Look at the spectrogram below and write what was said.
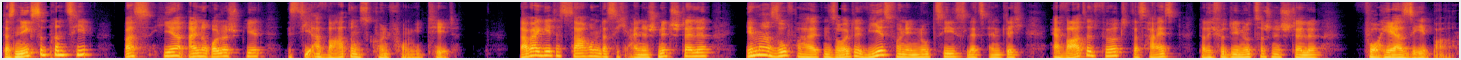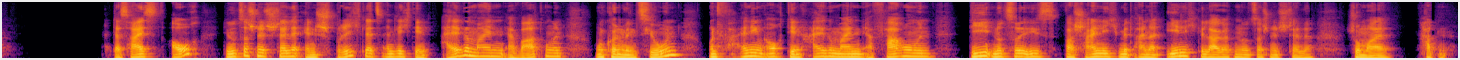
Das nächste Prinzip, was hier eine Rolle spielt, ist die Erwartungskonformität. Dabei geht es darum, dass sich eine Schnittstelle immer so verhalten sollte, wie es von den Nutzis letztendlich erwartet wird. Das heißt, dadurch wird die Nutzerschnittstelle vorhersehbar. Das heißt auch, die Nutzerschnittstelle entspricht letztendlich den allgemeinen Erwartungen und Konventionen und vor allen Dingen auch den allgemeinen Erfahrungen, die Nutzer wahrscheinlich mit einer ähnlich gelagerten Nutzerschnittstelle schon mal hatten.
